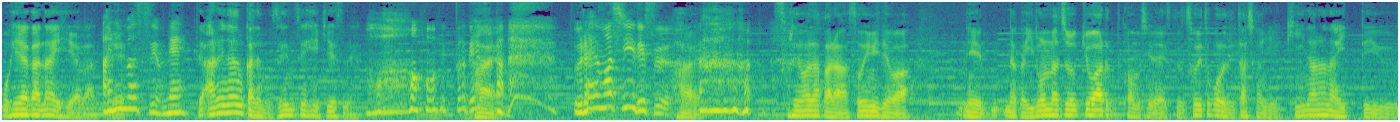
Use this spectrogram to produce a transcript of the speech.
お部屋がない部屋があって。ありますよね。であれなんかでも全然平気ですね。あ本当ですか、はい、羨ましいです。はい。それはだからそういう意味ではねなんかいろんな状況あるかもしれないですけどそういうところで確かに気にならないっていう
